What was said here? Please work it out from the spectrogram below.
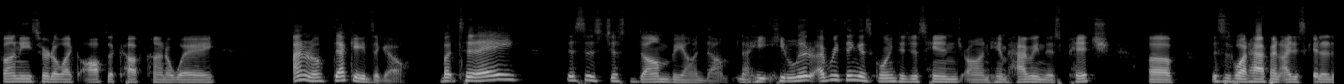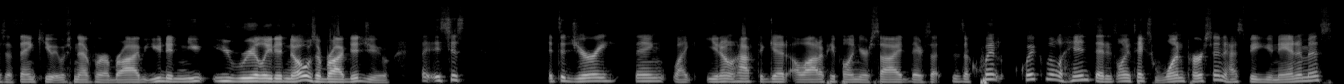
funny, sort of like off the cuff kind of way. I don't know, decades ago. But today, this is just dumb beyond dumb. Now he he literally everything is going to just hinge on him having this pitch of this is what happened. I just get it as a thank you. It was never a bribe. You didn't you you really didn't know it was a bribe, did you? It's just it's a jury thing. Like you don't have to get a lot of people on your side. There's a there's a quick quick little hint that it only takes one person. It has to be unanimous.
